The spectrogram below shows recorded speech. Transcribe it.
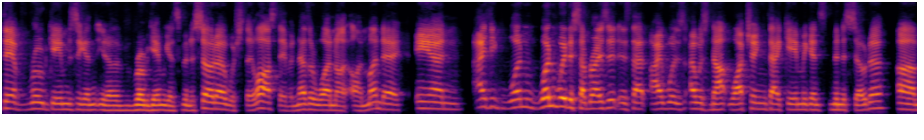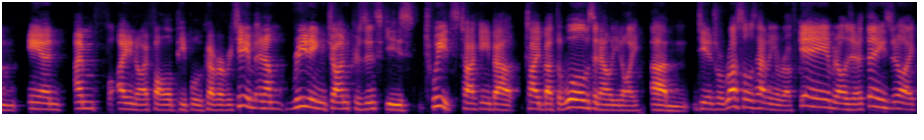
they have road games again, you know, road game against Minnesota, which they lost. They have another one on, on Monday. And I think one one way to summarize it is that I was I was not watching that game against Minnesota. Um, and I'm I, you know I follow people who cover every team, and I'm reading Jon Krawczynski's tweets talking about talking about the Wolves and how you know like um D'Angelo Russell is having a rough game and all these other things. And they're like,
